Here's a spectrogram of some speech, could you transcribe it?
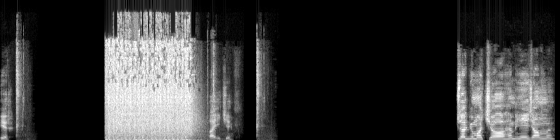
Bir. Say iki. Güzel bir maç ya. Hem heyecanlı.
